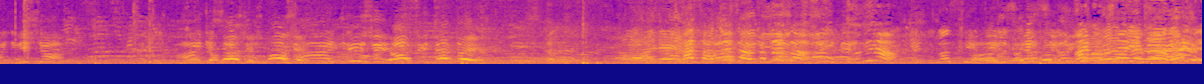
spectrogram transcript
Ajde, Viša! Luka, možeš, možeš! Stiži, Asri, teto je! Nazad, nazad, nazad! Dina! Ajmo zajedno, ajde!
